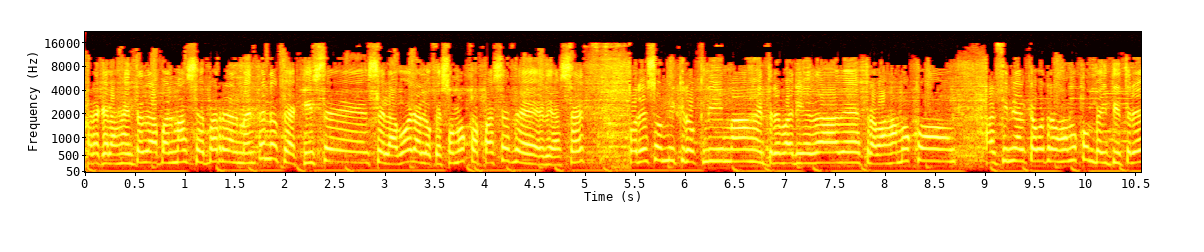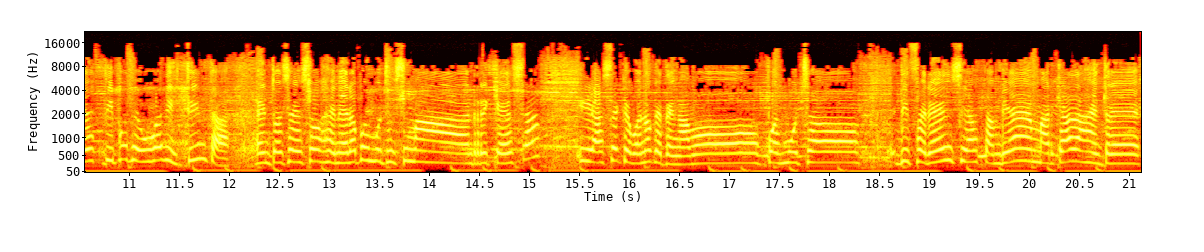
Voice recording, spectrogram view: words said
para que la gente de La Palma sepa realmente lo que aquí se, elabora, lo que somos capaces de, de hacer. Por esos microclimas, entre variedades, trabajamos con, al fin y al cabo trabajamos con 23 tipos de uvas distintas. Entonces eso genera pues muchísima riqueza y hace que bueno que tengamos pues muchas diferencias también marcadas entre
